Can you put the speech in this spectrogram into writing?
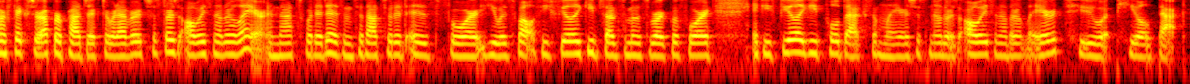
or fixer upper project or whatever. It's just there's always another layer, and that's what it is. And so that's what it is for you as well. If you feel like you've done some of this work before, if you feel like you've pulled back some layers, just know there's always another layer to peel back.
